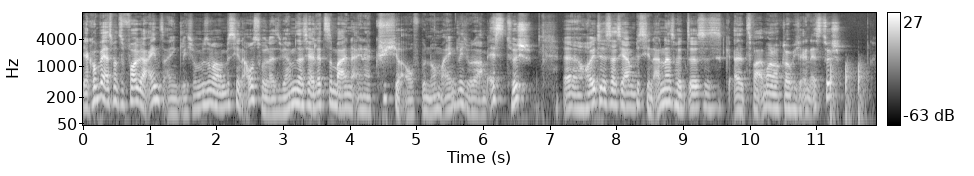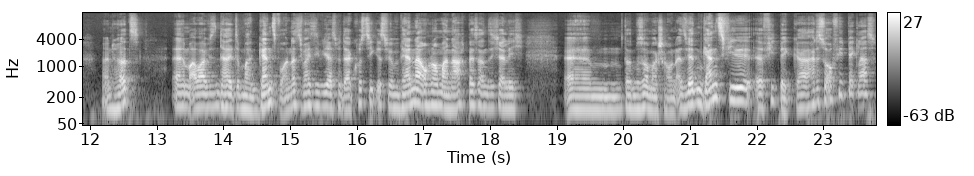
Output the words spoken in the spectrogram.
Ja, kommen wir erstmal zu Folge 1 eigentlich. Wir müssen mal ein bisschen ausholen. Also wir haben das ja letzte Mal in einer Küche aufgenommen eigentlich oder am Esstisch. Äh, heute ist das ja ein bisschen anders. Heute ist es äh, zwar immer noch, glaube ich, ein Esstisch. Man hört's. Ähm, aber wir sind halt immer ganz woanders. Ich weiß nicht, wie das mit der Akustik ist. Wir werden da auch nochmal nachbessern, sicherlich. Ähm, das müssen wir mal schauen. Also wir hatten ganz viel äh, Feedback. Hattest du auch Feedback, Lars?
